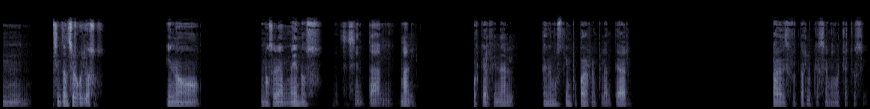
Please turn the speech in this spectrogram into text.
Mm, siéntanse orgullosos y no no se vean menos ni se sientan mal, porque al final tenemos tiempo para replantear, para disfrutar lo que hacemos muchachos y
